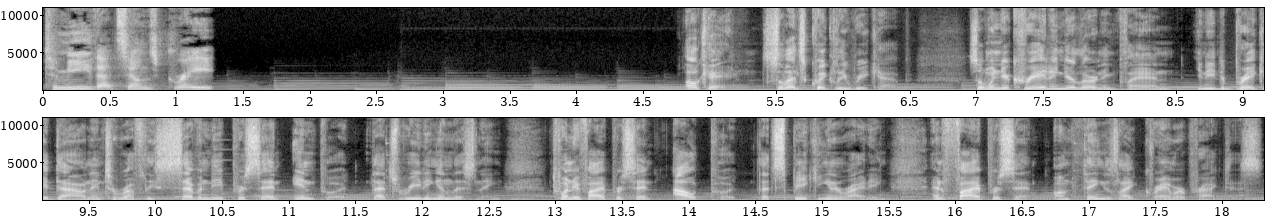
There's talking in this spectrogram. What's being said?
to me, that sounds great. Okay, so let's quickly recap. So, when you're creating your learning plan, you need to break it down into roughly 70% input, that's reading and listening, 25% output, that's speaking and writing, and 5% on things like grammar practice.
